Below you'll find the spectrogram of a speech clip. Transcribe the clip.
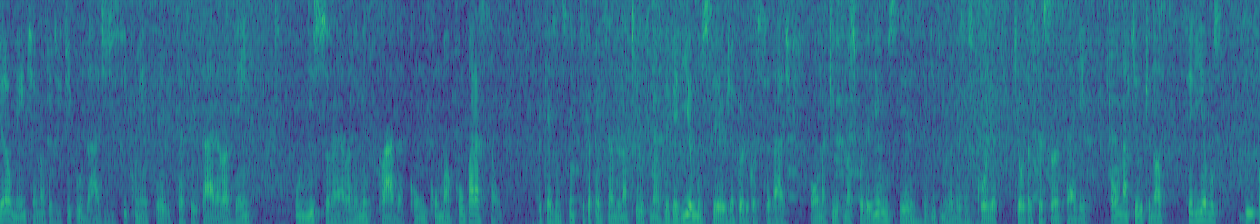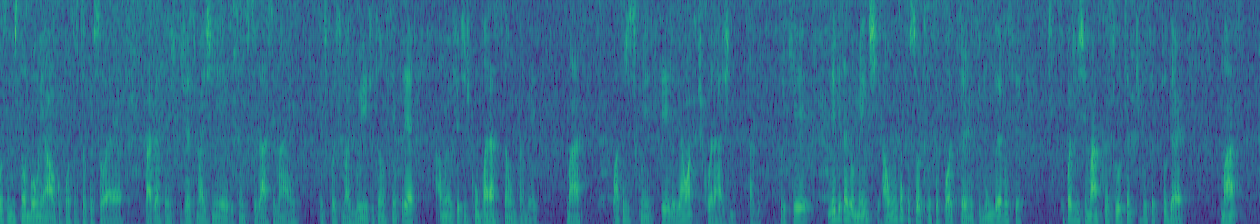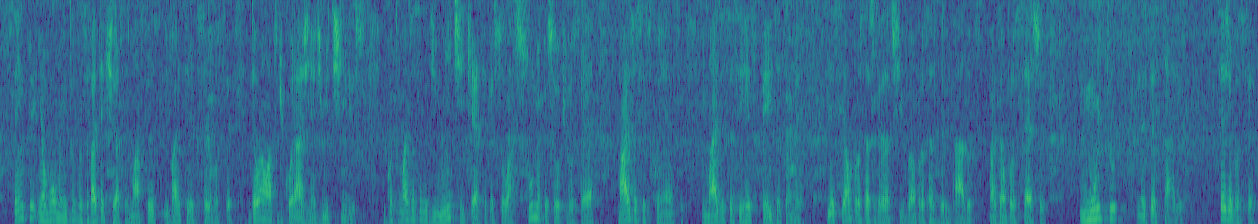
geralmente a nossa dificuldade de se conhecer e de se aceitar, ela vem uníssona, ela vem mesclada com, com uma comparação. Porque a gente sempre fica pensando naquilo que nós deveríamos ser de acordo com a sociedade, ou naquilo que nós poderíamos ser se seguíssemos a mesma escolha que outras pessoas seguem, ou naquilo que nós seríamos se fôssemos tão bom em algo quanto outra pessoa é, sabe? Ah, se a gente tivesse mais dinheiro, se a gente estudasse mais, se a gente fosse mais bonito. Então sempre é um efeito de comparação também. Mas o ato de se conhecer, ele é um ato de coragem, sabe? Porque, inevitavelmente, a única pessoa que você pode ser nesse mundo é você. Você pode vestir máscaras pelo tempo que você puder, mas sempre, em algum momento, você vai ter que tirar essas máscaras e vai ter que ser você. Então é um ato de coragem admitir isso. E quanto mais você admite que é essa pessoa, assume a pessoa que você é, mais você se conhece e mais você se respeita também. E esse é um processo gradativo, é um processo delicado, mas é um processo muito necessário. Seja você.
